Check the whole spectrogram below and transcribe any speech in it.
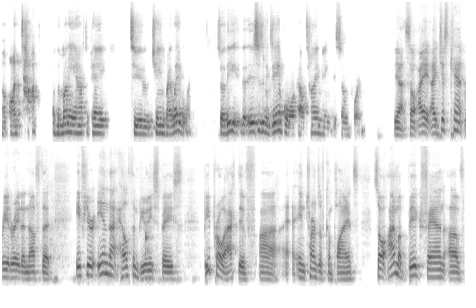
uh, on top of the money I have to pay to change my labeling. So the, the, this is an example of how timing is so important. Yeah. So I, I just can't reiterate enough that if you're in that health and beauty space, be proactive uh, in terms of compliance. So I'm a big fan of,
